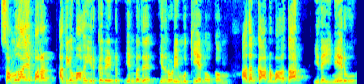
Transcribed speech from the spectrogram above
சமுதாய பலன் அதிகமாக இருக்க வேண்டும் என்பது இதனுடைய முக்கிய நோக்கம். அதன் காரணமாகத்தான் இதை நேருவும்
